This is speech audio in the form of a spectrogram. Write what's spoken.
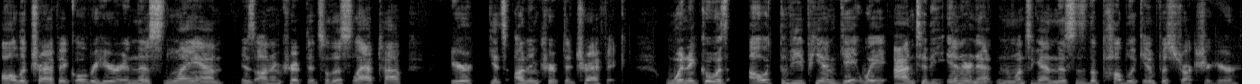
All the traffic over here in this LAN is unencrypted. So this laptop here gets unencrypted traffic. When it goes out the VPN gateway onto the internet, and once again, this is the public infrastructure here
